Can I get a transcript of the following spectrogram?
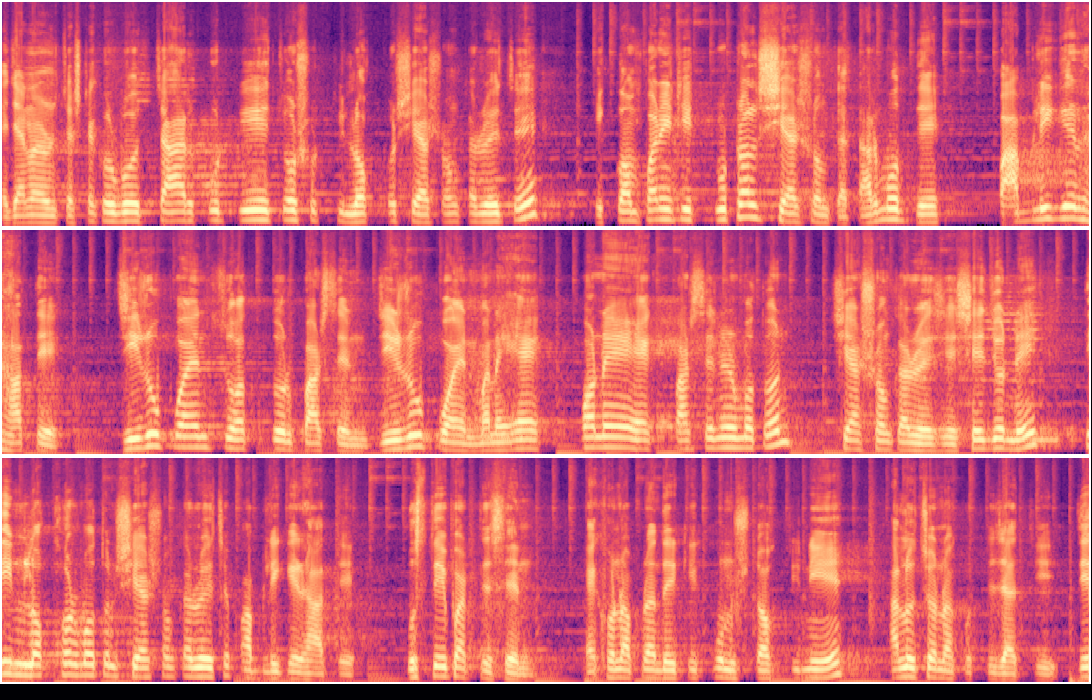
জানানোর চেষ্টা করব, চার কোটি চৌষট্টি লক্ষ শেয়ার সংখ্যা রয়েছে। এই কোম্পানিটির টোটাল শেয়ার সংখ্যা, তার মধ্যে পাবলিকের হাতে জিরো পয়েন্ট চুয়াত্তর পার্সেন্ট জিরো পয়েন্ট মানে এক, পনে এক পার্সেন্টের মতন শেয়ার সংখ্যা রয়েছে। সেই জন্যে তিন লক্ষর মতন শেয়ার সংখ্যা রয়েছে পাবলিকের হাতে। বুঝতেই পারতেছেন? এখন আপনাদেরকে কোন স্টকটি নিয়ে আলোচনা করতে যাচ্ছি। যে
